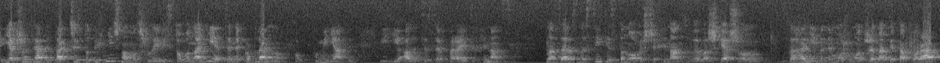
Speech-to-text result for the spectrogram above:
Якщо взяти так чисто технічну можливість, то вона є, це не проблемно поміняти її, але це все впирається в фінанси. У нас зараз настільки становище фінансове важке, що взагалі ми не можемо, от вже в нас яка пора,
